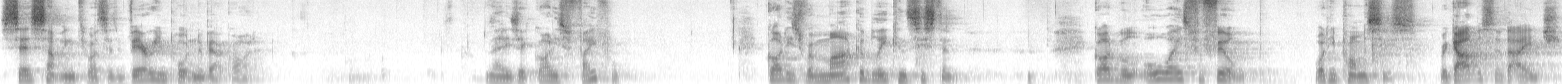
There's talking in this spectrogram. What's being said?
says something to us that's very important about God. And that is that God is faithful. God is remarkably consistent. God will always fulfill what he promises, regardless of the age,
